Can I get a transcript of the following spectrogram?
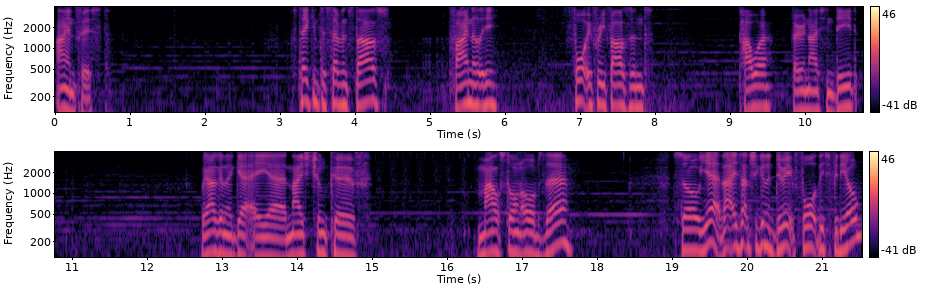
Iron Fist. Take him to seven stars. Finally. 43,000 power. Very nice indeed. We are going to get a uh, nice chunk of milestone orbs there. So yeah, that is actually going to do it for this video.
